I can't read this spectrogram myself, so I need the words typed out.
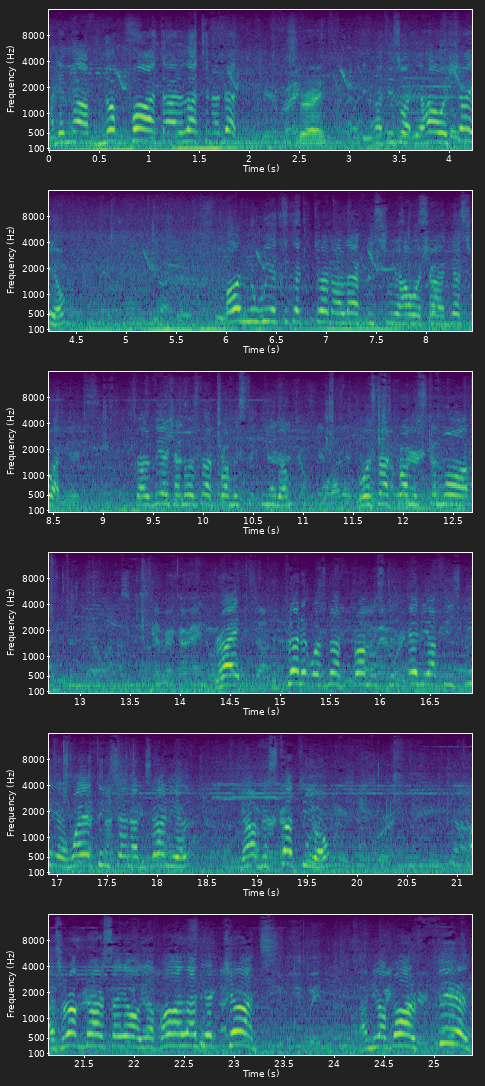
And them not have no part or lot in that. That's right. That is what Yahweh Shai you. Only way to get eternal life is through Shai. And guess what? Salvation was not promised to Edom. It was not promised to Moab. Right? The planet was not promised to any of these Eden. Why you think saying that Daniel, you have the statue. As Ragnar say, yo, you have all had your chance. And you have all failed.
